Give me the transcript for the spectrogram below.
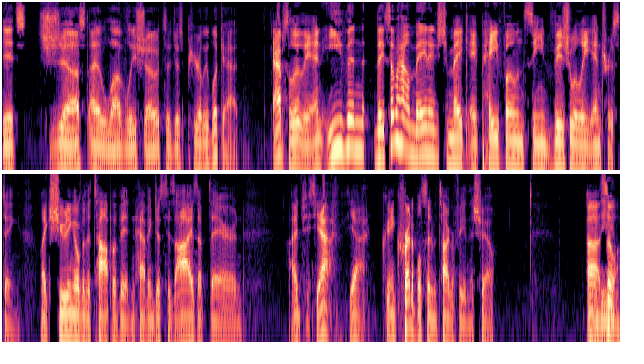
It's just a lovely show to just purely look at. Absolutely, and even they somehow managed to make a payphone scene visually interesting, like shooting over the top of it and having just his eyes up there, and I just yeah, yeah, incredible cinematography in this show. Uh, so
